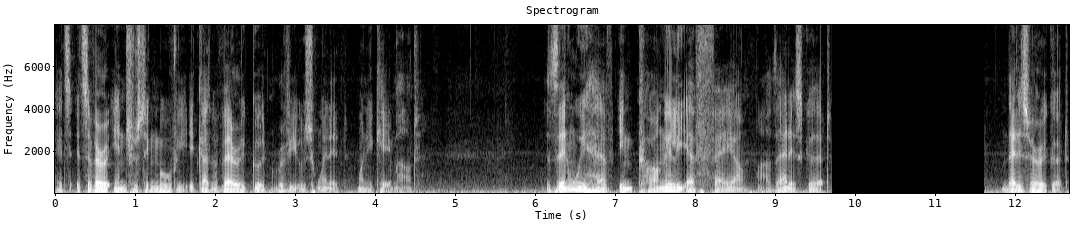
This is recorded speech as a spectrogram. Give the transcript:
It's it's a very interesting movie. It got very good reviews when it when it came out. Then we have In Affære. Oh, that is good. That is very good.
